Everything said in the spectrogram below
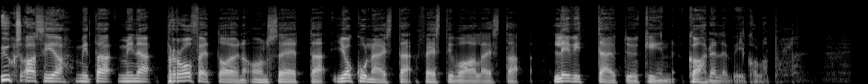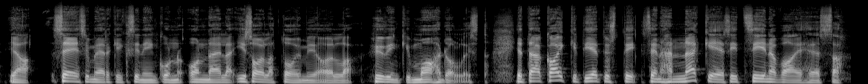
Yksi asia, mitä minä profetoin, on se, että joku näistä festivaaleista levittäytyykin kahdelle viikonlopulle. Ja se esimerkiksi niin kuin on näillä isoilla toimijoilla hyvinkin mahdollista. Ja tämä kaikki tietysti, senhän näkee sitten siinä vaiheessa –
